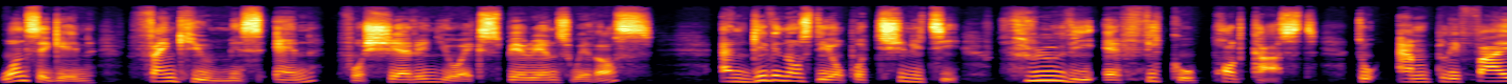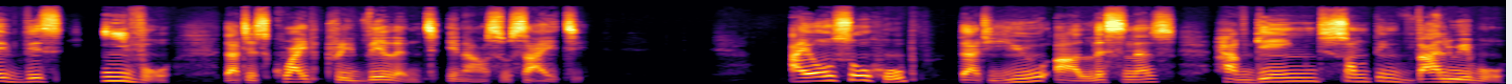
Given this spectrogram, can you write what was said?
Once again, thank you, Miss N, for sharing your experience with us and giving us the opportunity through the Efiko podcast to amplify this evil that is quite prevalent in our society. I also hope that you, our listeners, have gained something valuable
